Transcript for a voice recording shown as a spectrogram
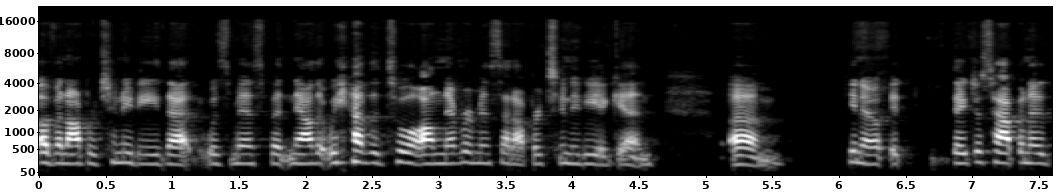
of an opportunity that was missed but now that we have the tool i'll never miss that opportunity again um, you know it they just happen to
